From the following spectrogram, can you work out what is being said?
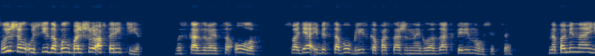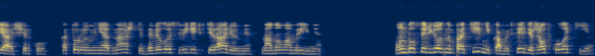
Слышал, у Сида был большой авторитет, высказывается Олаф, сводя и без того близко посаженные глаза к переносице, напоминая ящерку, которую мне однажды довелось видеть в террариуме на Новом Риме. Он был серьезным противником и всех держал в кулаке.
